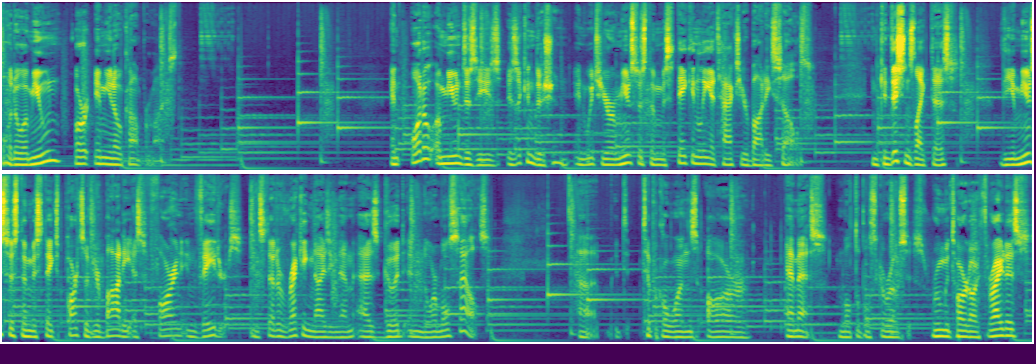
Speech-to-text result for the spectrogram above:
Autoimmune or immunocompromised? An autoimmune disease is a condition in which your immune system mistakenly attacks your body's cells. In conditions like this, the immune system mistakes parts of your body as foreign invaders instead of recognizing them as good and normal cells. Uh, t- typical ones are MS, multiple sclerosis, rheumatoid arthritis,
